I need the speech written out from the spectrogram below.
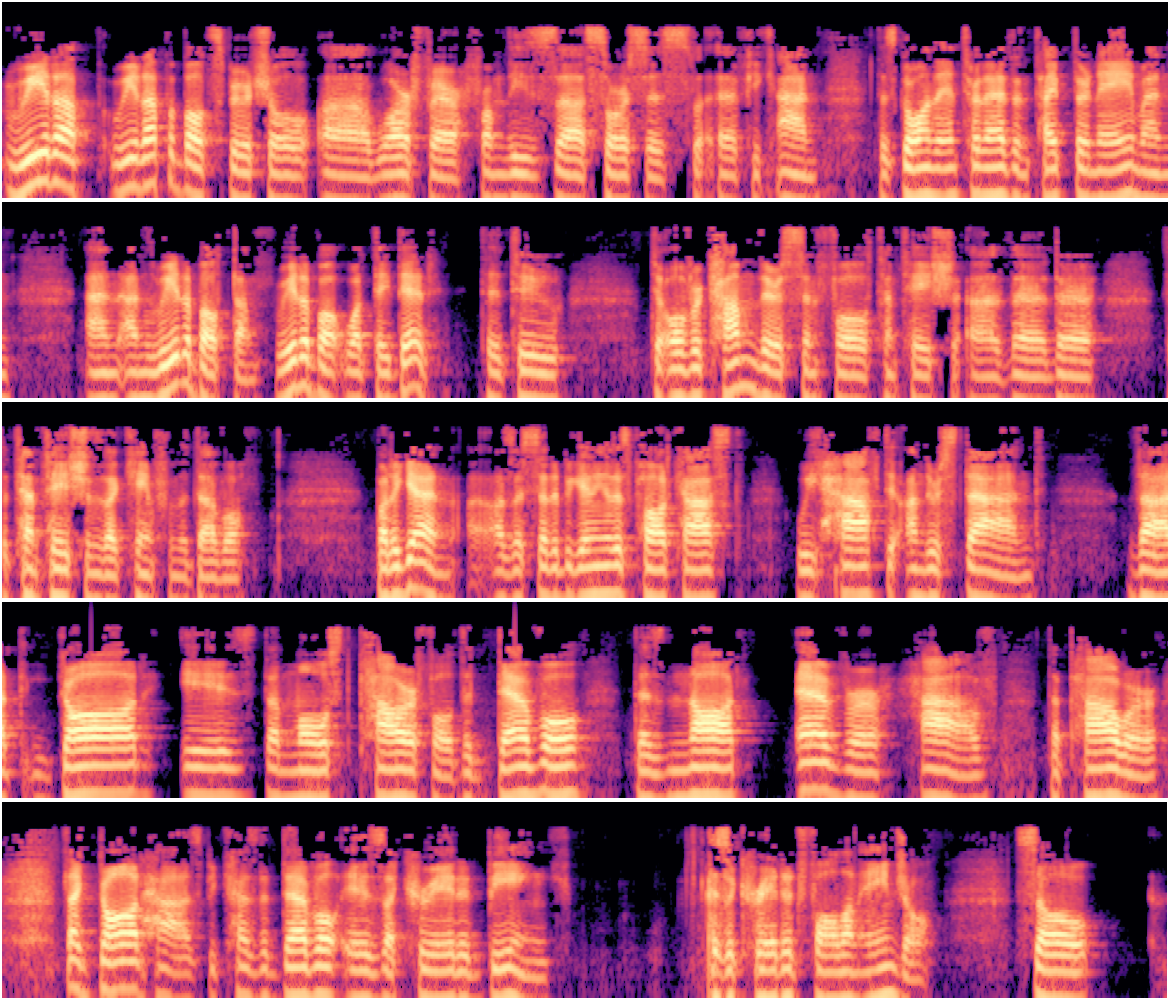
read up, read up about spiritual, uh, warfare from these, uh, sources, if you can. Just go on the internet and type their name and, and, and read about them. Read about what they did to, to, to overcome their sinful temptation, uh, their, their, the temptations that came from the devil. But again, as I said at the beginning of this podcast, we have to understand that God is the most powerful. The devil does not ever have the power that God has because the devil is a created being is a created fallen angel. So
